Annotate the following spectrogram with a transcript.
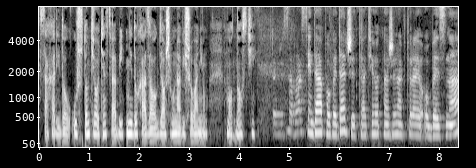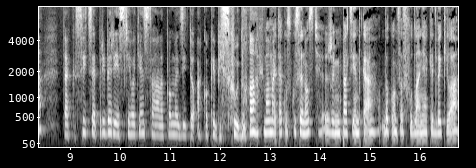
sacharidov už v tom tehotenstve, aby nedochádzalo k ďalšiemu navyšovaniu hmotnosti. Takže sa vlastne dá povedať, že tá tehotná žena, ktorá je obezná, tak síce priberie z tehotenstva, ale pomedzi to ako keby schudla. Mám aj takú skúsenosť, že mi pacientka dokonca schudla nejaké 2 kg,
